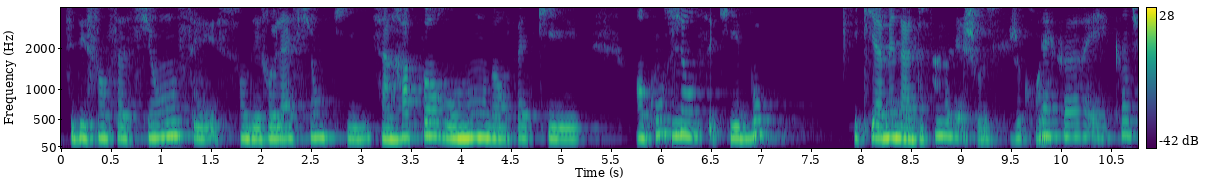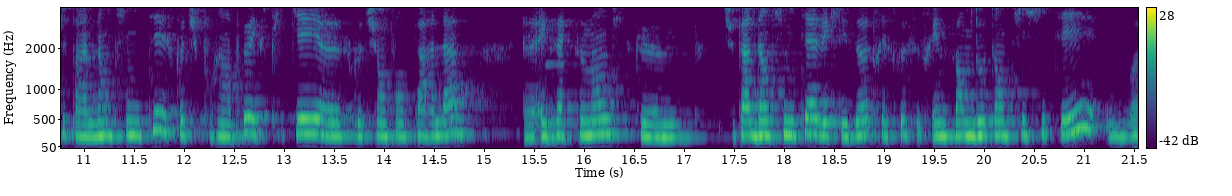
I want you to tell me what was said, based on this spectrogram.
c'est des sensations, ce sont des relations qui, c'est un rapport au monde en fait qui est en conscience mm. et qui est beau et qui amène à de très belles choses, je crois. D'accord. Et quand tu parles d'intimité, est-ce que tu pourrais un peu expliquer euh, ce que tu entends par là exactement, puisque tu parles d'intimité avec les autres. Est-ce que ce serait une forme d'authenticité ou euh,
